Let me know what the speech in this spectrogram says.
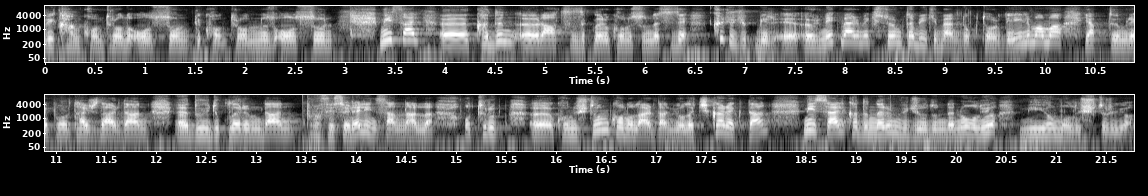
bir kan kontrolü olsun, bir kontrolünüz olsun. Misal e, kadın e, rahatsızlıkları konusunda size küçücük bir e, örnek vermek istiyorum. Tabii ki ben doktor değilim ama yaptığım reportajlardan, duyduklarımdan, profesyonel insanlarla oturup konuştuğum konulardan yola çıkaraktan misal kadınların vücudunda ne oluyor? Miyom oluşturuyor.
